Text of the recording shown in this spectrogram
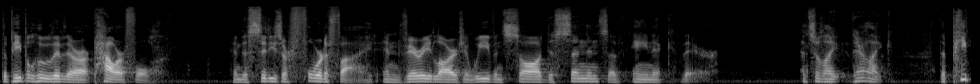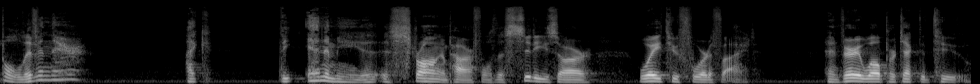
the people who live there are powerful, and the cities are fortified and very large, and we even saw descendants of Anak there. And so, like, they're like, the people living there, like, the enemy is strong and powerful. The cities are way too fortified and very well protected, too.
